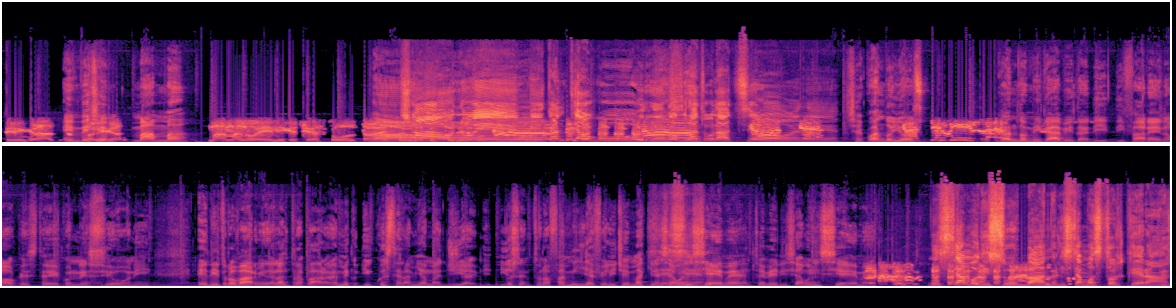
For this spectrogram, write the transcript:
ti ringrazio. E invece mamma? Mamma Noemi che ci ascolta. Ah. Ciao Noemi, tanti auguri, congratulazioni. Cioè, quando io... Grazie mille. Quando mi capita di, di fare no, queste connessioni e di trovarmi dall'altra parte, amico, questa è la mia magia. Io sento una famiglia felice in macchina, sì, siamo sì. insieme, cioè vedi, siamo insieme. Li stiamo disturbando, li stiamo stalkerando. Li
